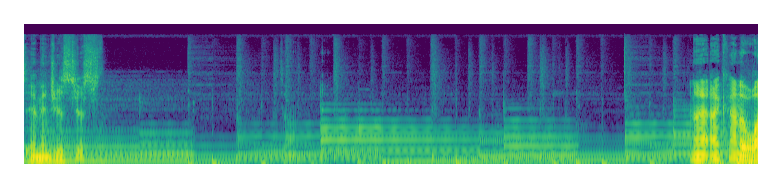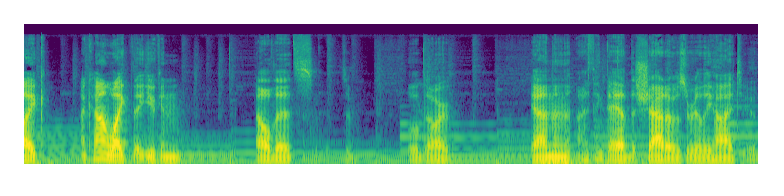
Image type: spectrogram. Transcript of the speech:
This image is just... And I, I kind of like... I kind of like that you can tell that it's, it's a little dark. Yeah, and then I think they had the shadows really high too.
